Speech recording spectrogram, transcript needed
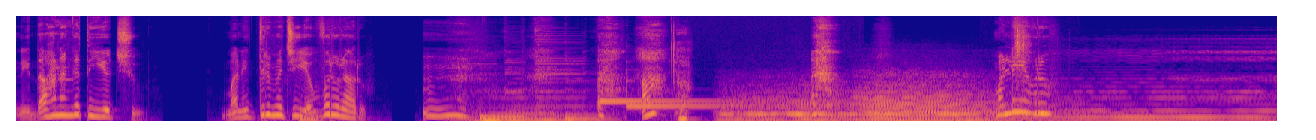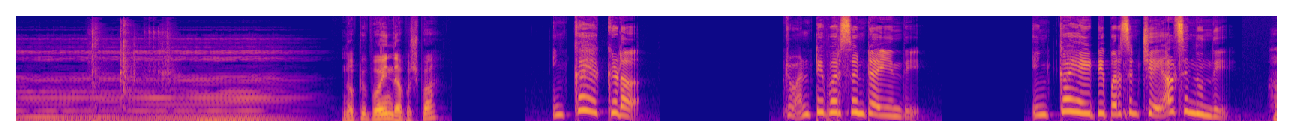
నిదానంగా తీయొచ్చు. మనిద్దరి మధ్య ఎవ్వరు రారు. నొప్పి పోయిందా పుష్ప? ఇంకా ఎక్కడ? ట్వంటీ పర్సెంట్ అయ్యింది. ఇంకా ఎయిటీ పర్సెంట్ చేయాల్సింది ఉంది హ,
